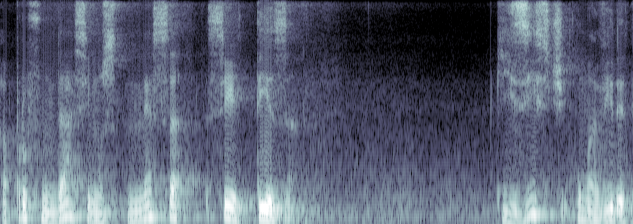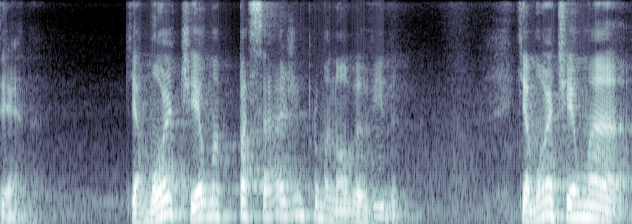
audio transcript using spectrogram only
aprofundássemos nessa certeza que existe uma vida eterna, que a morte é uma passagem para uma nova vida, que a morte é uma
